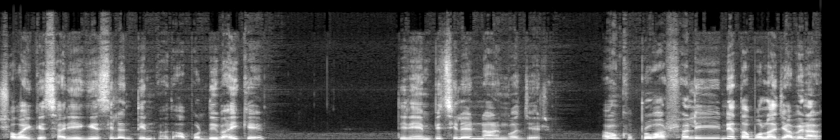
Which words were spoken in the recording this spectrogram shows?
সবাইকে ছাড়িয়ে গিয়েছিলেন তিন, অপর দুই ভাইকে। তিনি এমপি ছিলেন নারায়ণগঞ্জের। এবং খুব প্রভাবশালী নেতা বলা যাবে না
